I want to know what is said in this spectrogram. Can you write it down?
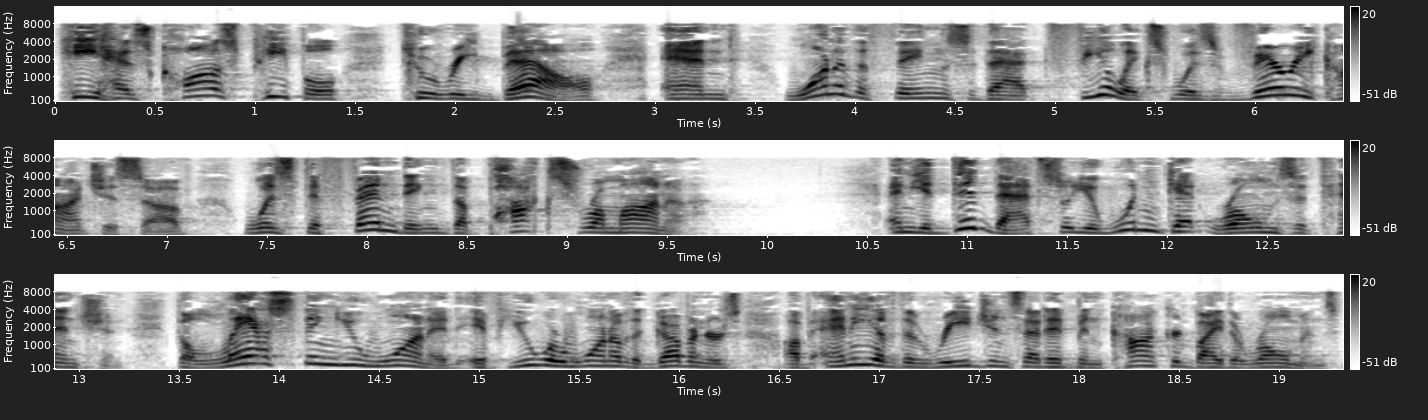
He has caused people to rebel, and one of the things that Felix was very conscious of was defending the Pax Romana. And you did that so you wouldn't get Rome's attention. The last thing you wanted, if you were one of the governors of any of the regions that had been conquered by the Romans,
